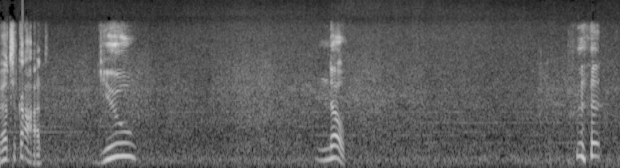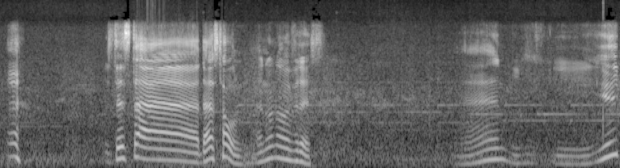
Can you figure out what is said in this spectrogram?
Swear to God, you... No. is this the dust hole? I don't know if it is. And... Yeet.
